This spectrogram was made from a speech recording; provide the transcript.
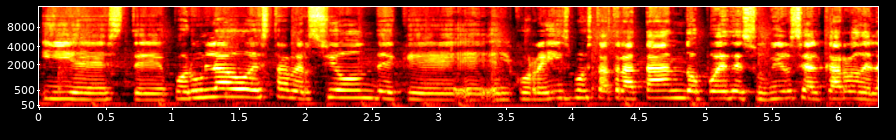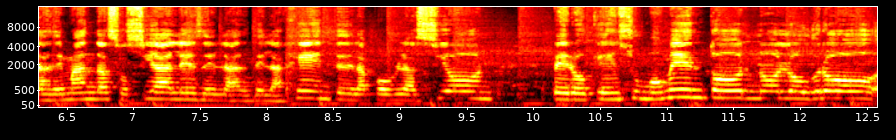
y este, por un lado esta versión de que eh, el correísmo está tratando pues de subirse al carro de las demandas sociales de la, de la gente, de la población, pero que en su momento no logró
